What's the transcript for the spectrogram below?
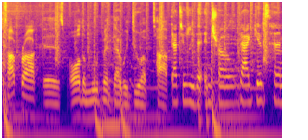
Top rock is all the movement that we do up top. That's usually the intro. That gives him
